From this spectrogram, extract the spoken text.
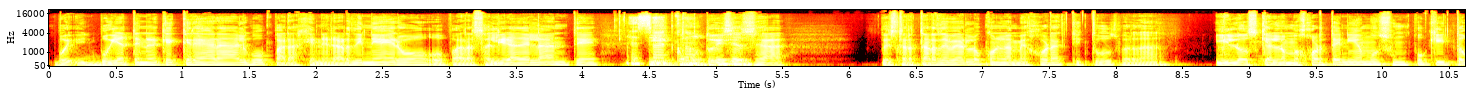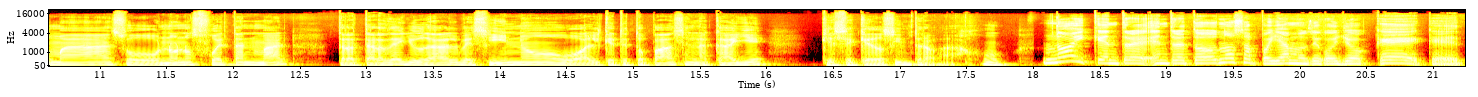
voy, voy a tener que crear algo para generar dinero o para salir adelante. Y Exacto. como tú dices, o sea, pues tratar de verlo con la mejor actitud, ¿verdad? Y los que a lo mejor teníamos un poquito más o no nos fue tan mal, tratar de ayudar al vecino o al que te topabas en la calle que se quedó sin trabajo. No, y que entre, entre todos nos apoyamos. Digo, yo que, que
